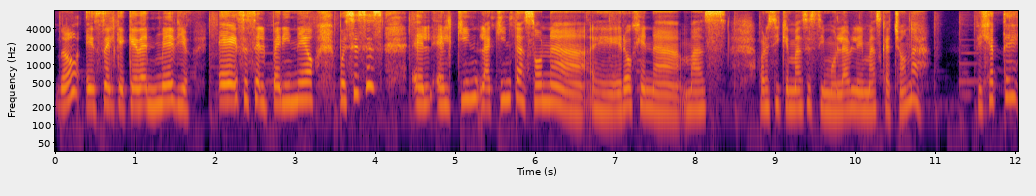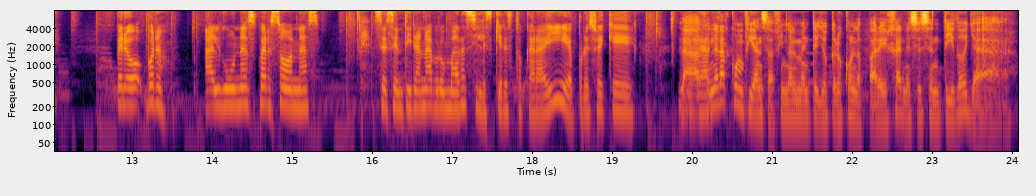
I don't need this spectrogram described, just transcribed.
¿No? Es el que queda en medio. Ese es el perineo. Pues ese es el, el quin- la quinta zona eh, erógena más, ahora sí que más estimulable y más cachonda. Fíjate. Pero bueno, algunas personas se sentirán abrumadas si les quieres tocar ahí. eh, Por eso hay que La llegar. generar confianza, finalmente, yo creo con la pareja en ese sentido ya,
